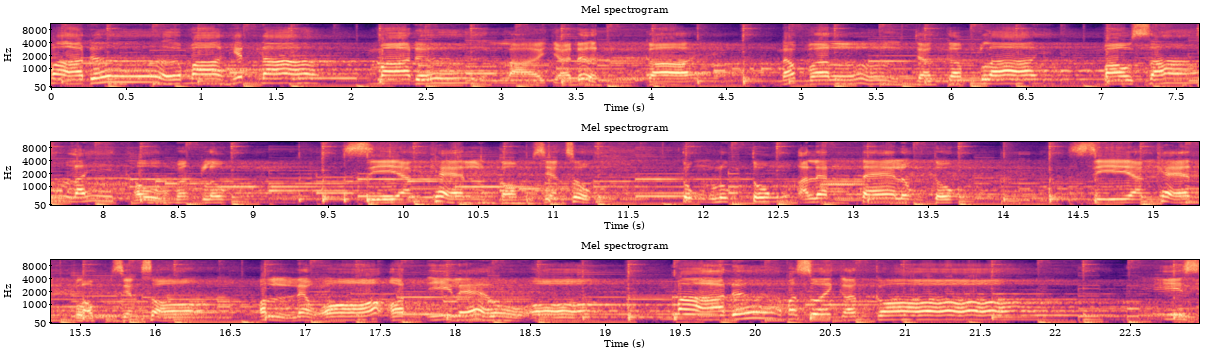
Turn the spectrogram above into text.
มาเด้อมาเฮ็ดนา มาเด้อลายอย่าเดินกาย นับวันจะกลับกลายเบาสาวไหลเข้าเมืองกรุงเสียงแคนกล่อมเสียงสุงตุงลุงตุงอะเล่นแต่ลุงตุง เสียงแคนกล่อมเสียงซออ่อนแล้วอ่ออ่อนอีแล้วอ่อมาเด้อมาสวยกันก่อนอีส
